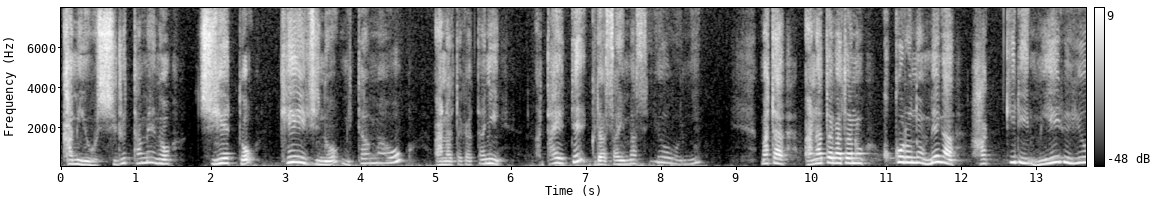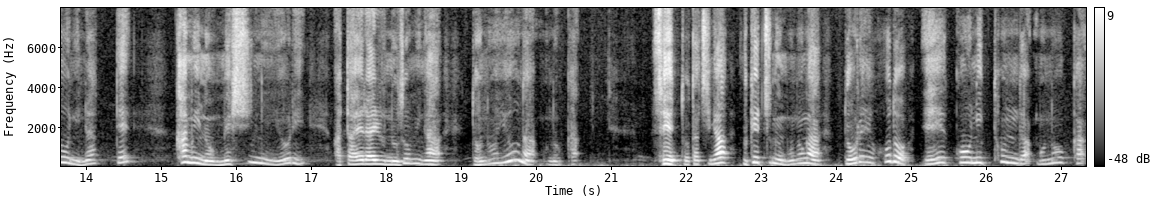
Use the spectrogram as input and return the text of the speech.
神を知るための知恵と啓示の御霊をあなた方に与えてくださいますように。またあなた方の心の目がはっきり見えるようになって神の召しにより与えられる望みがどのようなものか。生徒たちが受け継ぐものがどれほど栄光に富んだものか。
